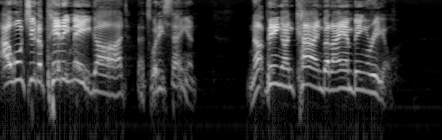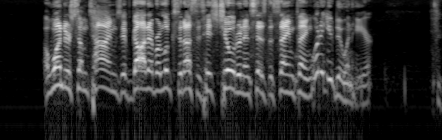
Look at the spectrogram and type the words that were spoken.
I want you to pity me, God. That's what he's saying. Not being unkind, but I am being real. I wonder sometimes if God ever looks at us as his children and says the same thing What are you doing here?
